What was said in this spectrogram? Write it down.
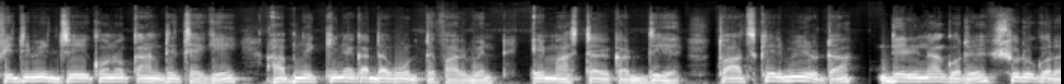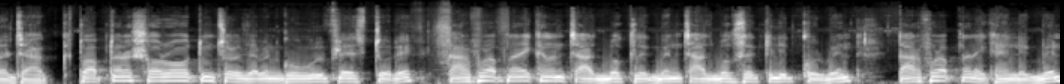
পৃথিবীর যে কোনো কান্ট্রি থেকে আপনি কেনাকাটা করতে পারবেন এই মাস্টার কার্ড দিয়ে। তো আজকের ভিডিওটা দেরি না করে শুরু করা যাক। তো আপনারা সর্বপ্রথম চলে যাবেন গুগল প্লে স্টোরে তারপর আপনারা এখানে চার্জ বক্স লিখবেন। চার্জ বক্সে ক্লিক করবেন। তারপর আপনারা এখানে লিখবেন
